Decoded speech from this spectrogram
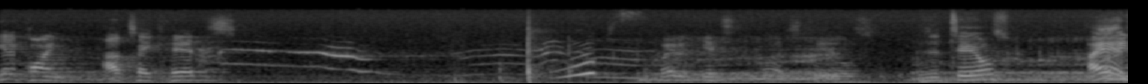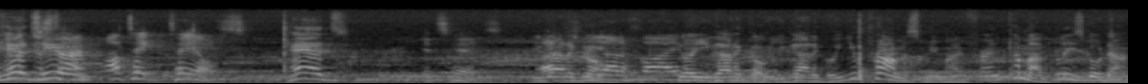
Get a coin. I'll take heads. Whoops. Wait a minute. It's, oh, it's tails. Is it tails? I Let had me heads this here. time. I'll take tails. Heads. It's heads. You Uh, gotta three go. out of five. No, you gotta go. You gotta go. You promised me, my friend. Come on, please go down.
